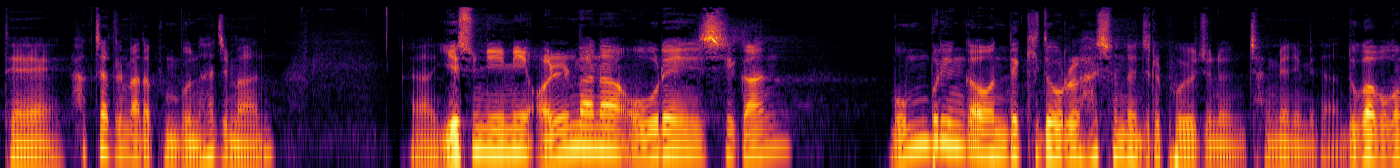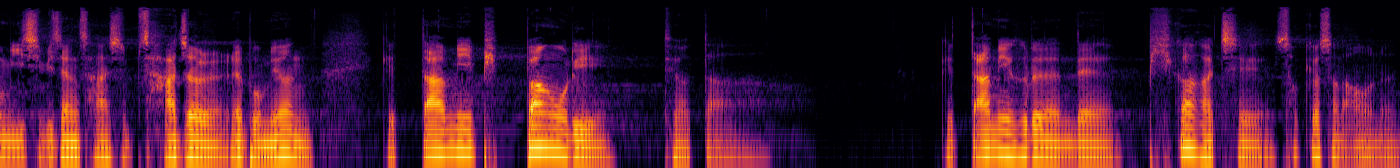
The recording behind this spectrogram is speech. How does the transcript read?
대해 학자들마다 분분하지만 어, 예수님이 얼마나 오랜 시간 몸부림 가운데 기도를 하셨는지를 보여주는 장면입니다. 누가복음 22장 44절에 보면 땀이 핏방울이 되었다. 땀이 흐르는데 피가 같이 섞여서 나오는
